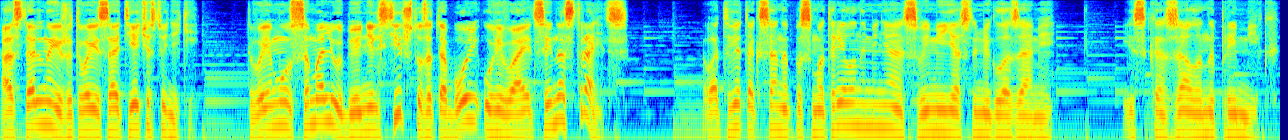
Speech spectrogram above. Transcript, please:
Остальные же твои соотечественники. Твоему самолюбию не льстит, что за тобой увивается иностранец. В ответ Оксана посмотрела на меня своими ясными глазами и сказала напрямик.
